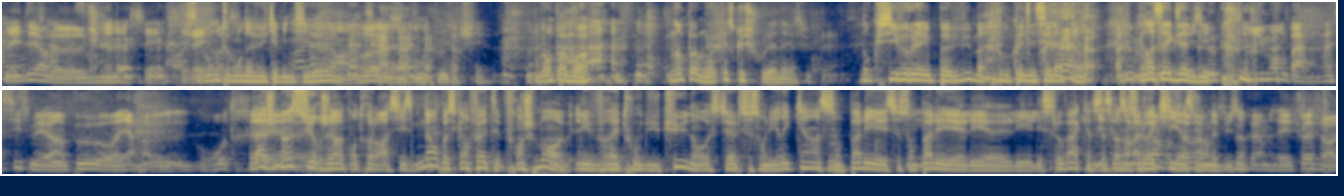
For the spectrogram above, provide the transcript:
Snyder le que- visionnaire. C'est bon, tout le monde a vu Cabin Fever. Ouais, c'est bon, on peut me faire chier. Non, pas moi. Non, pas moi. Qu'est-ce que je fous là d'ailleurs. Donc si vous l'avez pas vu, bah, vous connaissez la fin. Grâce à Xavier. Monde, pas racisme, mais un peu, on va dire, euh, gros trait. Là, je m'insurge hein, contre le racisme. Non, parce qu'en fait, franchement, les vrais trous du cul dans Hostel, ce sont les Ricains, ce sont pas les, ce sont pas les, les, les, les Slovaques. hein. Ça se passe en Slovaquie, hein, si je ne m'abuse. Tu vois, genre,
